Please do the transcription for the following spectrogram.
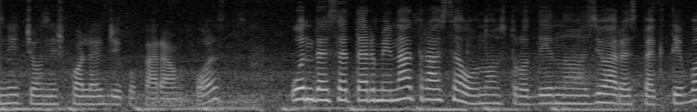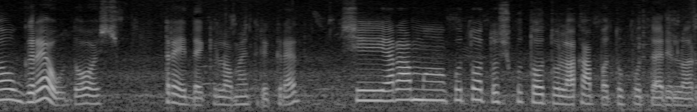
nici eu, nici colegii cu care am fost, unde se termina traseul nostru din uh, ziua respectivă, greu, 23 de kilometri, cred, și eram uh, cu totul și cu totul la capătul puterilor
